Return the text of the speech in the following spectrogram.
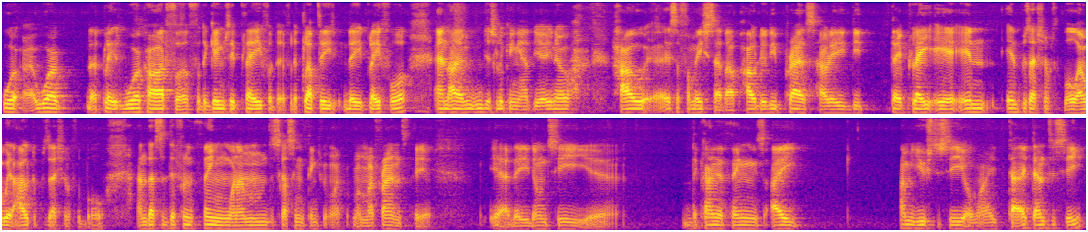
work, work the players work hard for, for the games they play for the for the club they, they play for and I'm just looking at the you know how is the formation set up how do they press? How they they play in in possession of the ball and without the possession of the ball. And that's a different thing when I'm discussing things with my, with my friends. They yeah they don't see uh, the kind of things I I'm used to see or I, I tend to see.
